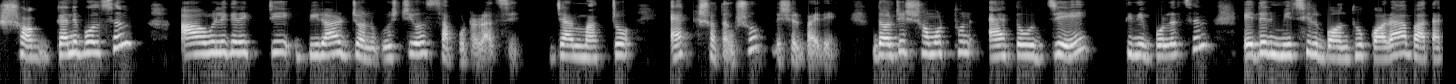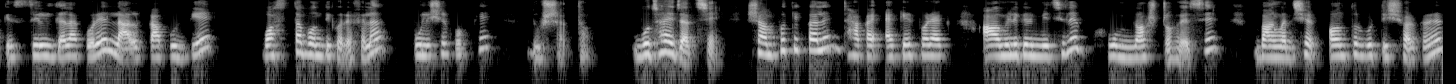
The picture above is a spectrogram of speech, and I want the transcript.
সজ্ঞানে বলছেন, আওয়ামী লীগের একটি বিরাট জনগোষ্ঠী ও সাপোর্টার আছে। যার মাত্র এক শতাংশ দেশের বাইরে। দলটির সমর্থন এত যে, তিনি বলেছেন, এদের মিছিল বন্ধ করা বা তাকে সিলগালা করে লাল কাপড় দিয়ে বস্তাবন্দি করে ফেলা পুলিশের পক্ষে দুঃসাধ্য। বোঝাই যাচ্ছে, সাম্প্রতিককালে ঢাকায় একের পর এক আওয়ামী লীগের মিছিলে ঘুম নষ্ট হয়েছে বাংলাদেশের অন্তর্বর্তী সরকারের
